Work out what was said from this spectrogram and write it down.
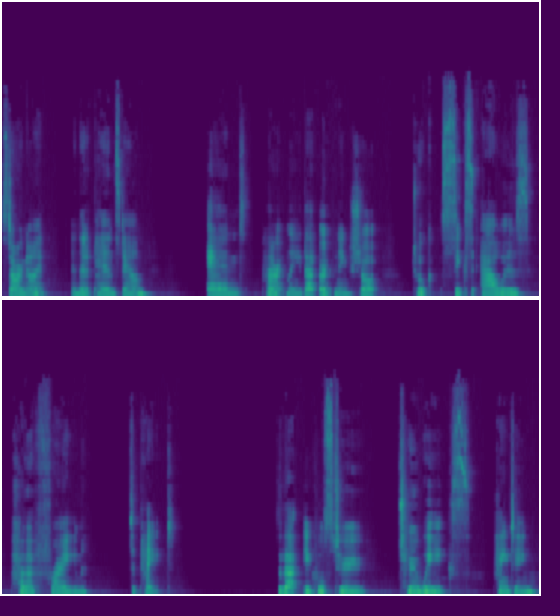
Starry Night and then it pans down. And apparently that opening shot took six hours per frame to paint. So that equals to two weeks painting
